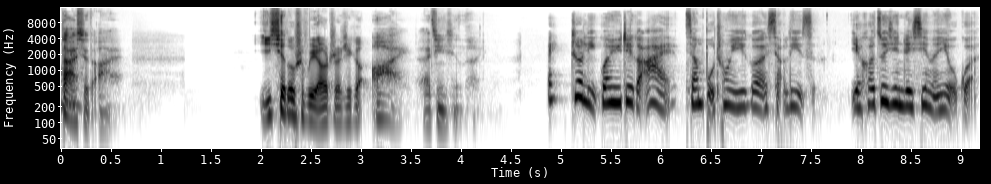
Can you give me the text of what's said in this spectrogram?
大写的 “I”，一切都是围绕着这个 “I” 来进行的。哎，这里关于这个 “I”，想补充一个小例子，也和最近这新闻有关。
